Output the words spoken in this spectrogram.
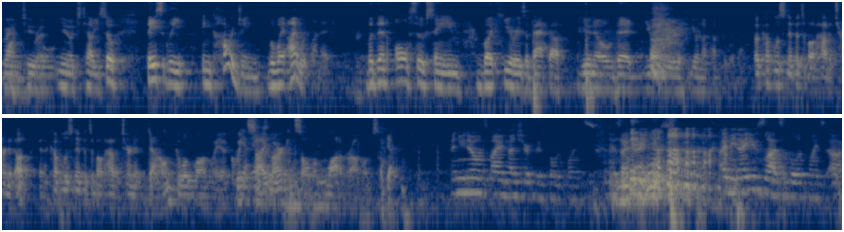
want to Right. you know to tell you. So basically, encouraging the way I would run it, but then also saying, but here is a backup, you know, that you can do if you're not comfortable with that. a couple of snippets about how to turn it up and a couple of snippets about how to turn it down go a long way. A quick Yeah. sidebar can solve a lot of problems. Yeah. And you know it's my adventure if there's bullet points because I, I use. I mean, I use lots of bullet points uh,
